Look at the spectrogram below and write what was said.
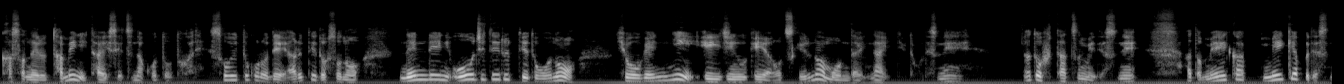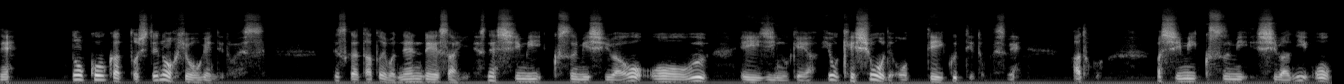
重ねるために大切なこととかね、そういうところである程度その年齢に応じているっていうところの表現にエイジングケアをつけるのは問題ないっていうところですね。あと二つ目ですね。あとメイクメイキャップですね。の効果としての表現というところです。ですから、例えば年齢サインですね。シミ、くすみ、シワを覆うエイジングケア。要は化粧で覆っていくっていうところですね。あと、まあ、シミ、くすみ、シワにを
